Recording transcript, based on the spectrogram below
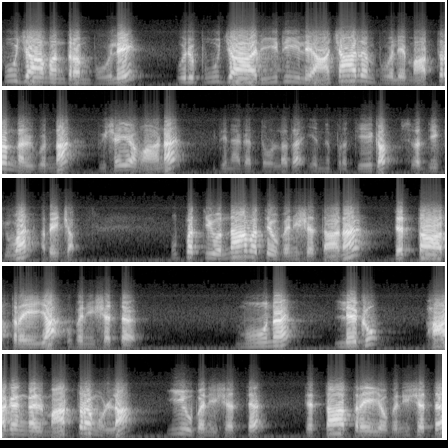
പൂജാമന്ത്രം പോലെ ഒരു പൂജാ രീതിയിലെ ആചാരം പോലെ മാത്രം നൽകുന്ന വിഷയമാണ് ഇതിനകത്തുള്ളത് എന്ന് പ്രത്യേകം ശ്രദ്ധിക്കുവാൻ അപേക്ഷ. മുപ്പത്തി ഒന്നാമത്തെ ഉപനിഷത്താണ് ദത്താത്രേയ ഉപനിഷത്ത്. മൂന്ന് ലഘു ഭാഗങ്ങൾ മാത്രമുള്ള ഈ ഉപനിഷത്ത് ദത്താത്രേയ ഉപനിഷത്ത്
